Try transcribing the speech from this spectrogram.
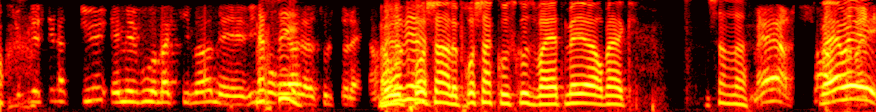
on- Je vais vous laisser là-dessus, aimez-vous au maximum et vive Merci. Montréal euh, sous le soleil. hein. Mais le revient. prochain, le prochain couscous va être meilleur, mec. Inch'Allah. Merde Mais oui.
